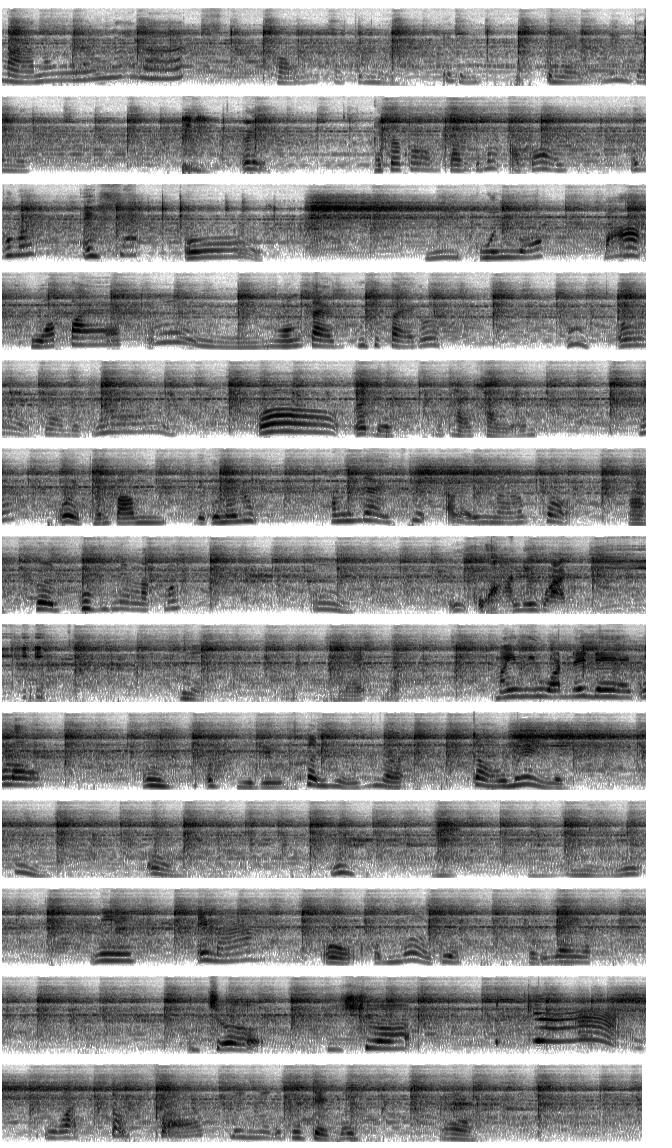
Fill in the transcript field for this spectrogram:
หมาน้อยน่ารักขอขอตรงไหนเอ๊ะดี๋ยวเป็นไงนิ่งจังเลยเอ้ยไอ้โตโต้แต่กูไม่เอาป้อยไอ้กูไม่ไอ้แซ่โอ้นี่กุยล็อกป้าหัวแตกอืมหัวแตกกูจะแตกแล้วอืมเออแกเด็กน้อยโอ้เอ้ยเดี๋ยวมาถ่ายไข่แล้วนะฮะโอ้ยทำตามเด็กคนนั้นลูกทำไม่ได้เพื่ออะไรมาครับก็อะ เพื่อนกูกินน่ารักมั้งอืมเออกูขาเลยว่าแม่แม่ไม่มีวันได้แดกหรอกอืมเอออยู่ดีขึ้นหูขึ้นมาเก่าแม่งเลยอืมโอ้อืมอะไอ้หมีนี่มีไอ้มาโอ้คอมเมอร์เพื่อนไม่เป็นไรหรอกเชื่อเชื่อ what the fuck เป็นไงแต่กูเก่งไปเลยโอ้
